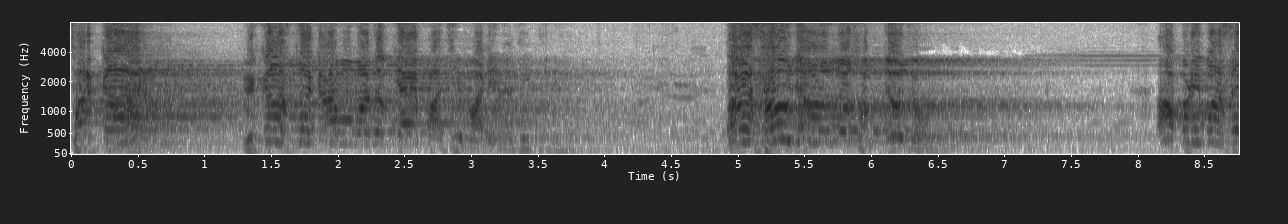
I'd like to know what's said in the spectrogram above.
સરકાર વિકાસના કામોમાં તો ક્યાંય પાછી પાડી નથી કરી. તમે સૌ જાણો છો, સમજો છો. આપણી પાસે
